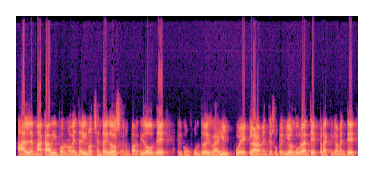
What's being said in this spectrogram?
al Maccabi por 91-82 en un partido donde el conjunto israelí fue claramente superior durante prácticamente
